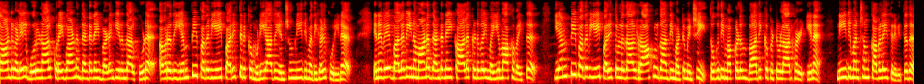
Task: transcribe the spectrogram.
ஆண்டுகளில் ஒரு நாள் குறைவான தண்டனை வழங்கியிருந்தால் கூட அவரது எம்பி பதவியை பறித்திருக்க முடியாது என்றும் நீதிபதிகள் கூறினர். எனவே பலவீனமான தண்டனை காலக்கெடுவை மையமாக வைத்து எம்பி பதவியை பறித்துள்ளதால் ராகுல் காந்தி மட்டுமின்றி தொகுதி மக்களும் பாதிக்கப்பட்டுள்ளார்கள் என நீதிமன்றம் கவலை தெரிவித்தது.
